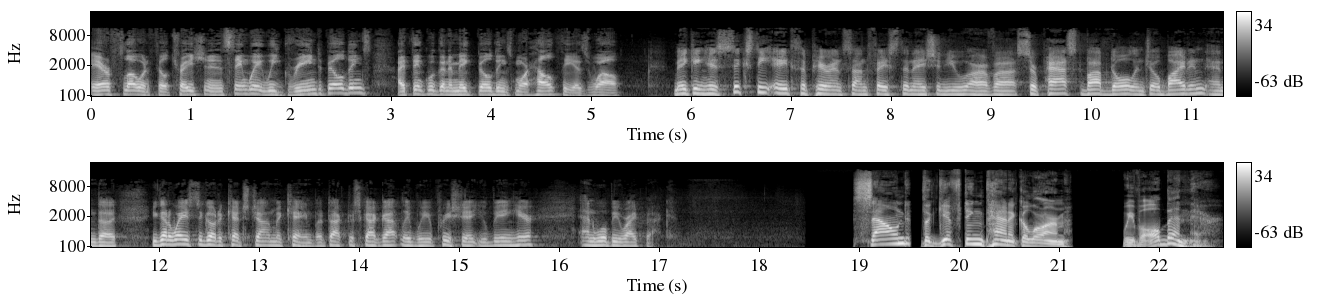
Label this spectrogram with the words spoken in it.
airflow and filtration. In the same way we greened buildings, I think we're going to make buildings more healthy as well. Making his 68th appearance on Face the Nation, you have uh, surpassed Bob Dole and Joe Biden, and uh, you got a ways to go to catch John McCain. But Dr. Scott Gottlieb, we appreciate you being here, and we'll be right back. Sound the gifting panic alarm. We've all been there.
